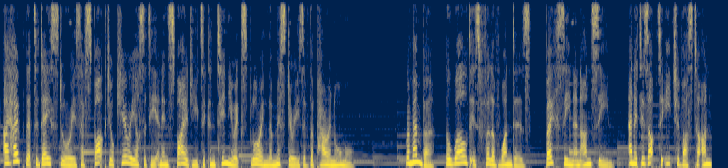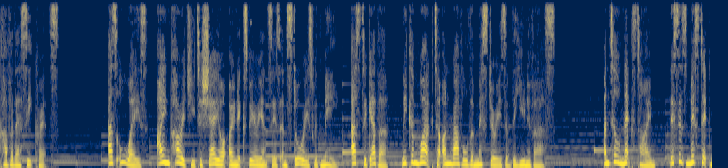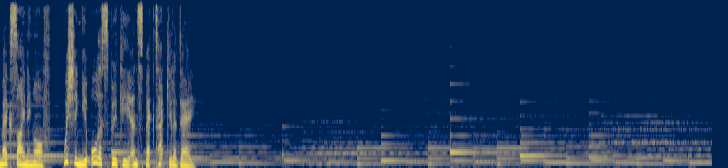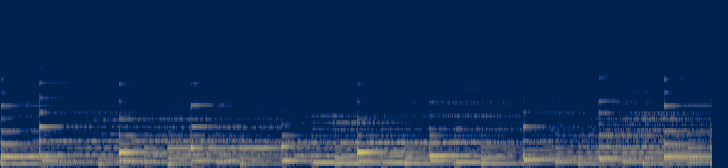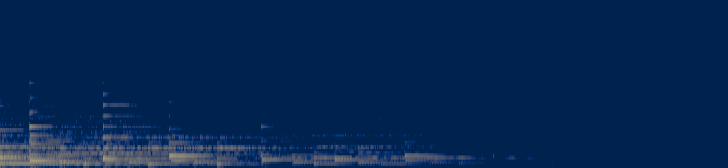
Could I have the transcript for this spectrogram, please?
I hope that today's stories have sparked your curiosity and inspired you to continue exploring the mysteries of the paranormal. Remember, the world is full of wonders, both seen and unseen, and it is up to each of us to uncover their secrets. As always, I encourage you to share your own experiences and stories with me, as together, we can work to unravel the mysteries of the universe. Until next time, this is Mystic Meg signing off, Wishing you all a spooky and spectacular day.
